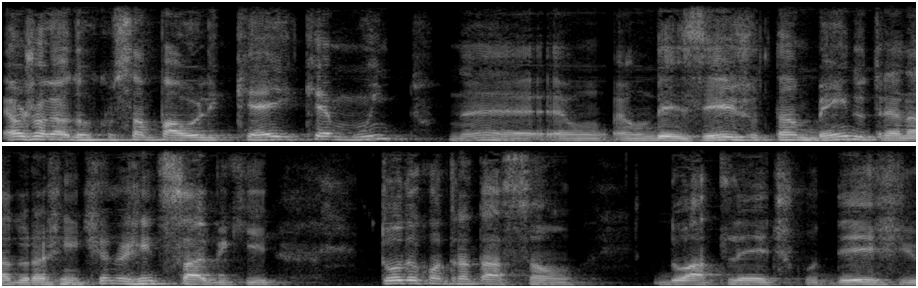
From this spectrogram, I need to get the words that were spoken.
É um jogador que o São Paulo quer e quer muito, né? É um, é um desejo também do treinador argentino. A gente sabe que toda contratação do Atlético desde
